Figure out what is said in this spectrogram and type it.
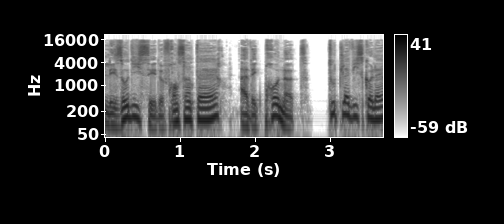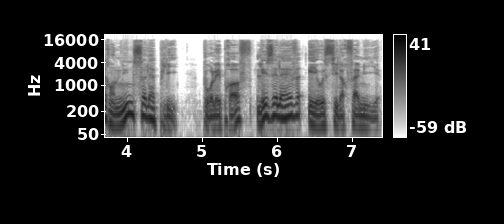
Les Odyssées de France Inter avec Pronote. Toute la vie scolaire en une seule appli. Pour les profs, les élèves et aussi leurs familles.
